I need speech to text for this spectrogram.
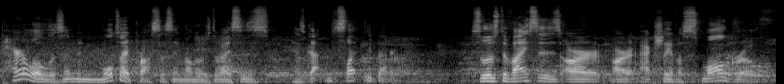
parallelism and multiprocessing on those devices has gotten slightly better. So those devices are, are actually have a small growth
